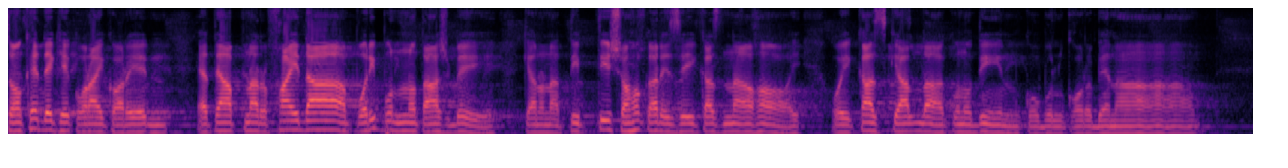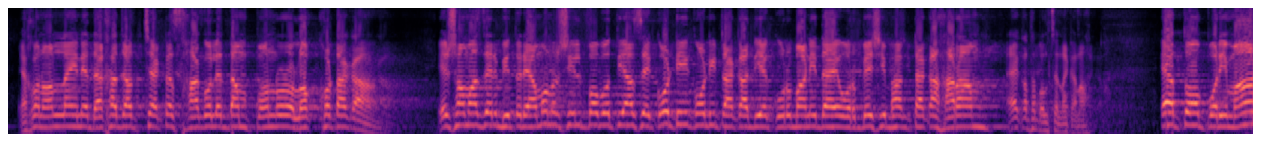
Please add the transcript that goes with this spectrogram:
চোখে দেখে করাই করেন। এতে আপনার ফায়দা, পরিপূর্ণতা আসবে। কেননা তৃপ্তি সহকারে যেই কাজ না হয়, ওই কাজকে আল্লাহ কোনো দিন কবুল করবে না। এখন অনলাইনে দেখা যাচ্ছে একটা ছাগলের দাম পনেরো লক্ষ টাকা। এ সমাজের ভিতরে এমন শিল্পপতি আছে, কোটি কোটি টাকা দিয়ে কোরবানি দেয়, ওর বেশিরভাগ টাকা হারাম। এক কথা বলছে না কেন? এত পরিমাণ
